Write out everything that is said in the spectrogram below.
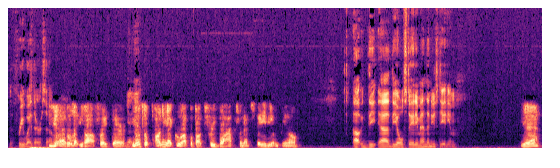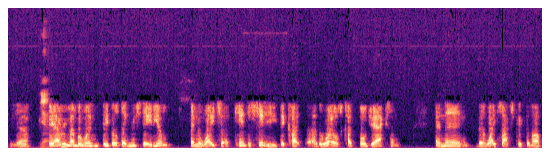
the freeway there. So Yeah, they'll let you off right there. Yeah, you know yeah. what's so funny? I grew up about three blocks from that stadium. You know. uh, the uh, the old stadium and the new stadium. Yeah, yeah. Yeah. Hey, I remember when they built that new stadium, and the Whites, uh, Kansas City, they cut uh, the Royals cut Bo Jackson, and then the White Sox picked them up,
